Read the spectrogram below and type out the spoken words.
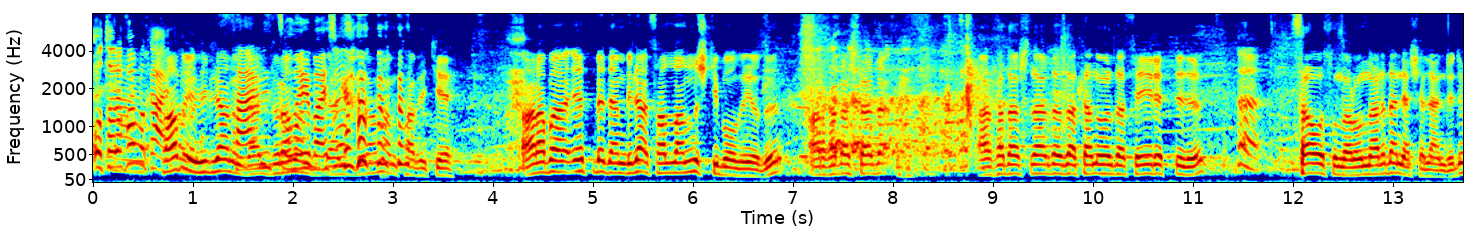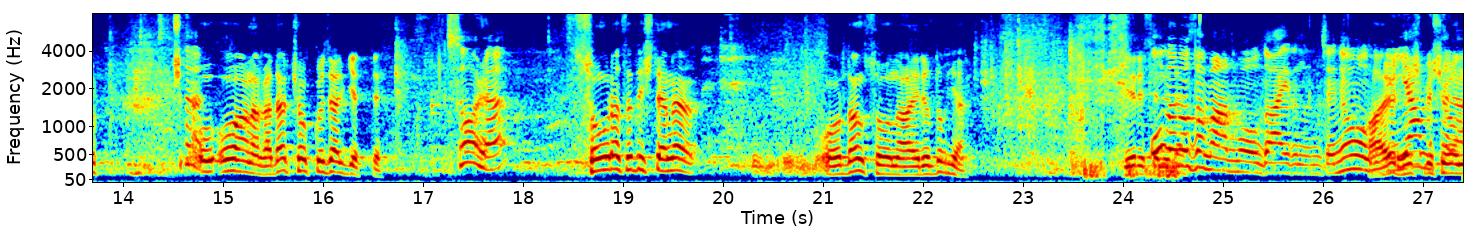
o tarafa mı kayboldu? Tabii Hülya Hanım ben Servis duramam. olayı Ben duramam tabii ki. Araba etmeden bile sallanmış gibi oluyordu. Arkadaşlar da arkadaşlar da zaten orada seyrettiler. Sağ olsunlar onları da neşelendirdik. O, o ana kadar çok güzel gitti. Sonra Sonrası da işte hani oradan sonra ayrıldık ya. Gerisini olan de- o zaman mı oldu ayrılınca? Ne oldu? Hayır Dünya hiçbir mı şey olmadı.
